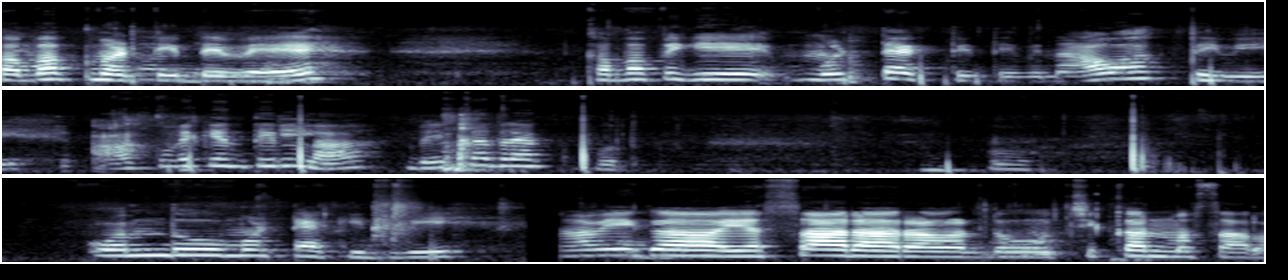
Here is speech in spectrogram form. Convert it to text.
ಕಬಾಬ್ ಮಾಡ್ತಿದ್ದೇವೆ. ಕಬಾಬಿಗೆ ಮೊಟ್ಟೆ ಹಾಕ್ತಿದ್ದೇವೆ. ನಾವು ಹಾಕ್ತೀವಿ. ಹಾಕ್ಬೇಕಂತಿಲ್ಲ, ಬೇಕಾದ್ರೆ ಹಾಕ್ಬೋದು. ಒಂದು ಮೊಟ್ಟೆ ಹಾಕಿದ್ವಿ. ನಾವೀಗ ಎಸ್ ಆರ್ ಆರ್ ಅವ್ರದ್ದು chicken masala,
